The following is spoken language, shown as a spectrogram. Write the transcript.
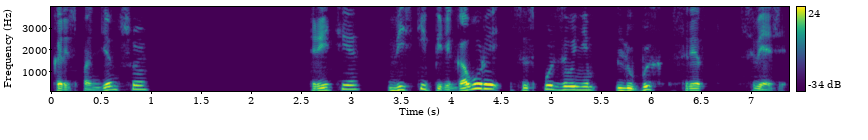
корреспонденцию. Третье – вести переговоры с использованием любых средств связи.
